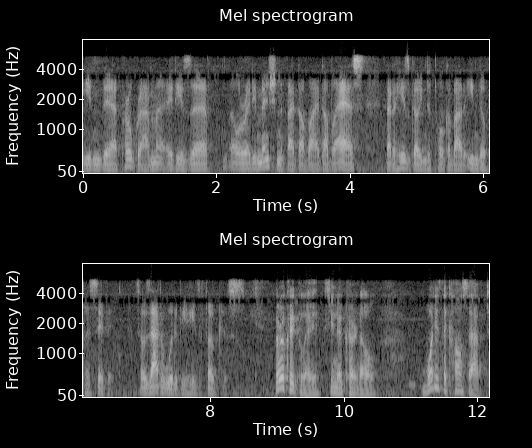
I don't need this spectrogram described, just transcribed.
in their program, it is already mentioned by ISS that he's going to talk about Indo-Pacific. So that would be his focus. Very quickly, Senior Colonel, what is the concept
